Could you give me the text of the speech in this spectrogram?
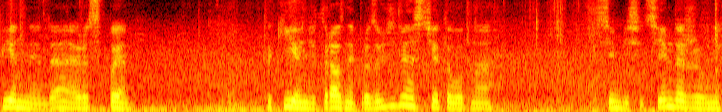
пенные, да, РСП. Такие они разной производительности. Это вот на 77 даже у них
